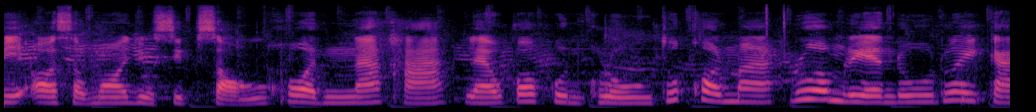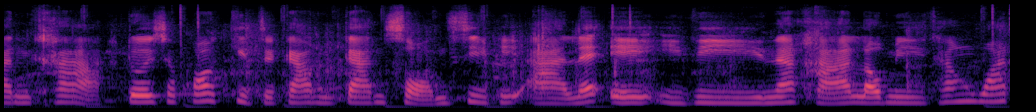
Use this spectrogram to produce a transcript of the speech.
มีอสมอยู่ 12 คนนะคะ แล้วก็คุณครูทุกคนมาร่วมเรียนรู้ด้วยกันค่ะ โดยเฉพาะกิจกรรมการสอน CPR และ AED นะคะ เรามีทั้งวัด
